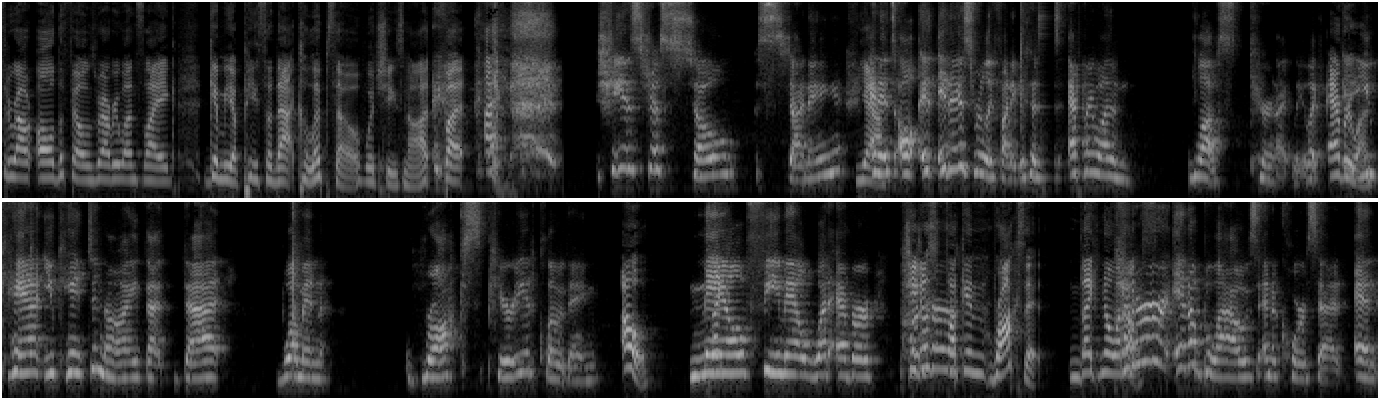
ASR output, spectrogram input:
throughout all the films where everyone's like, "Give me a piece of that calypso," which she's not. But I, she is just so stunning. yeah, And it's all it, it is really funny because everyone loves Keira Knightley. Like eh, Everyone. You can't you can't deny that that woman rocks period clothing, oh, male, female, whatever. she just her- fucking rocks it like no one put else. her in a blouse and a corset and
